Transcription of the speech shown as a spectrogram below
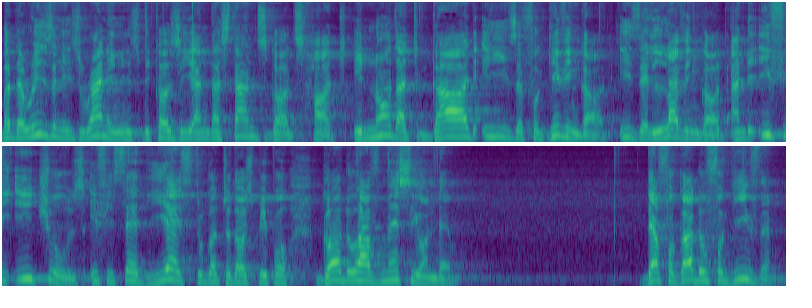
But the reason he's running is because he understands God's heart. He knows that God is a forgiving God, He's a loving God. And if he chose, if he said yes to go to those people, God will have mercy on them. Therefore, God will forgive them.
